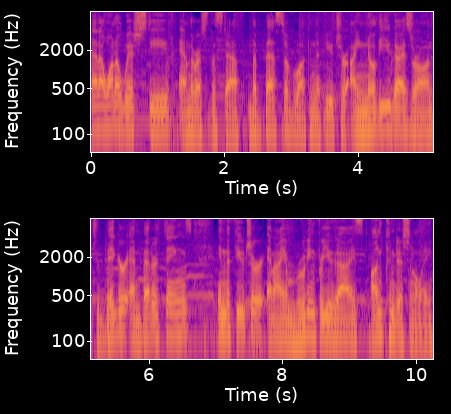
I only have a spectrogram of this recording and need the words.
and I want to wish Steve and the rest of the staff the best of luck in the future. I know that you guys are on to bigger and better things in the future, and I am rooting for you guys unconditionally.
